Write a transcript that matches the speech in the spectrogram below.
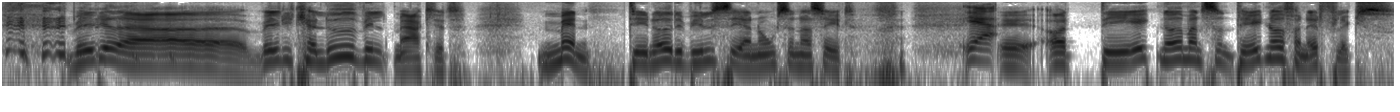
hvilket, er, hvilket kan lyde vildt mærkeligt. Men det er noget af det vildeste, jeg nogensinde har set. Ja. øh, og det er ikke noget, man, det er ikke noget fra Netflix.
